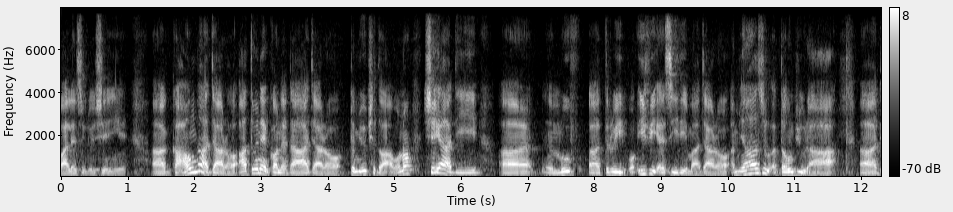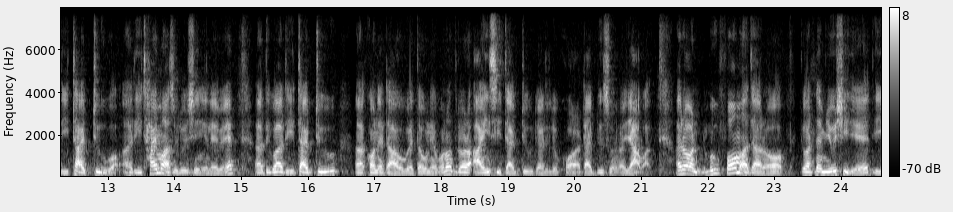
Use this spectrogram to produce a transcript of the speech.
ပါလဲဆိုလို့ရှိရင်အာခေါင်းကကြတော့အသွင်းတဲ့ connector ကကြတော့တမျိုးဖြစ်သွားတာပေါ့နော်ရှေ့ကဒီအာ move 3ပေါ့ EVSC တွေမှာကြတော့အများစုအသုံးပြုတာအာဒီ type 2ပေါ့ဒီ type မှာဆိုလို့ရှိရင်လည်းပဲအဲသူကဒီ type 2 connector ကိုပဲသုံးတယ်ပေါ့နော်သူတို့ကတော့ IEC type 2တယ်ဒီလိုခေါ်တာ type 2ဆိုရင်တော့ရပါတယ်အဲ့တော့ move 4မှာကြတော့သူကနှစ်မျိုးရှိတယ်ဒီ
